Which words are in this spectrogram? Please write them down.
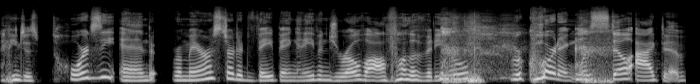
And he just, Towards the end, Romero started vaping and even drove off while the video recording was still active.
